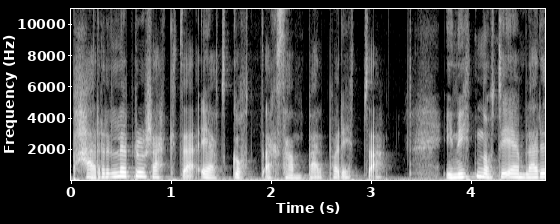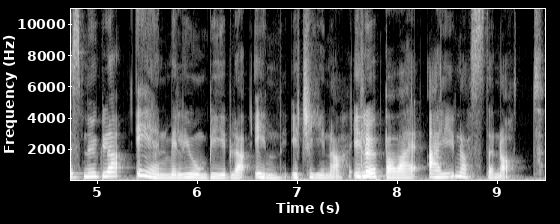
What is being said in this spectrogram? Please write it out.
Perleprosjektet er et godt eksempel på dette. I 1981 ble det smugla én million bibler inn i Kina i løpet av ei eneste natt.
